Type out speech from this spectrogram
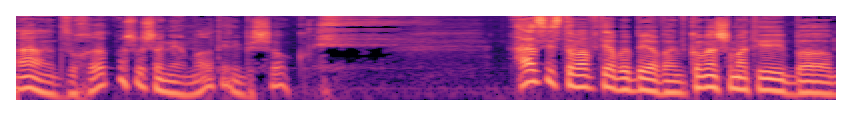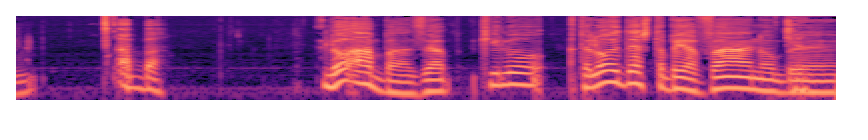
אה, את זוכרת משהו שאני אמרתי? אני בשוק. אז הסתובבתי הרבה ביוון, וכל הזמן שמעתי ב... אבא. לא אבא, זה כאילו, אתה לא יודע שאתה ביוון או ב... כן.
